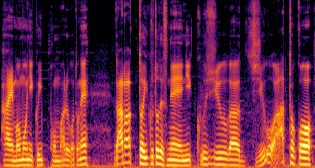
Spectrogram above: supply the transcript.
はい、もも肉1本丸ごとね、ガバッといくとですね、肉汁がじゅわっとこう、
